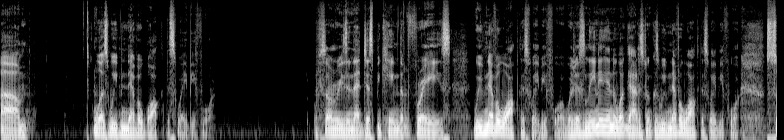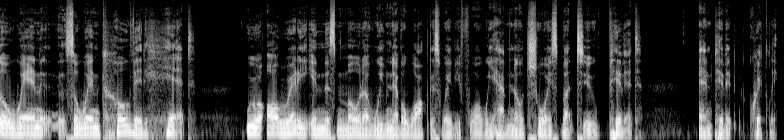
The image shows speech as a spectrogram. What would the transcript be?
Um, was we've never walked this way before for some reason that just became the hmm. phrase. We've never walked this way before. We're just leaning into what God is doing because we've never walked this way before. So when so when COVID hit, we were already in this mode of we've never walked this way before. We have no choice but to pivot and pivot quickly.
